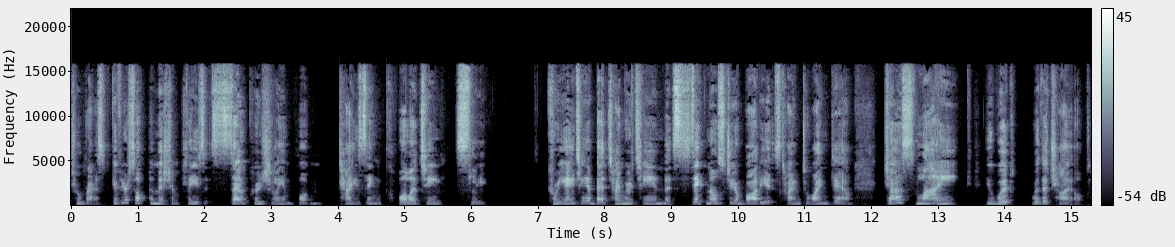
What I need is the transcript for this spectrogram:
to rest. Give yourself permission, please. It's so crucially important. Tizing quality sleep. Creating a bedtime routine that signals to your body it's time to wind down, just like you would with a child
